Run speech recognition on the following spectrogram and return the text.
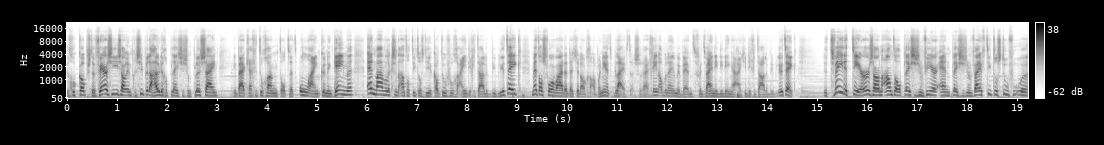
De goedkoopste versie zou in principe de huidige PlayStation Plus zijn. Hierbij krijg je toegang tot het online kunnen gamen. En maandelijks een aantal titels die je kan toevoegen aan je digitale bibliotheek. Met als voorwaarde dat je dan geabonneerd blijft. Dus zodra je geen abonnee meer bent, verdwijnen die dingen uit je digitale bibliotheek. De tweede tier zou een aantal PlayStation 4 en PlayStation 5 titels eh,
